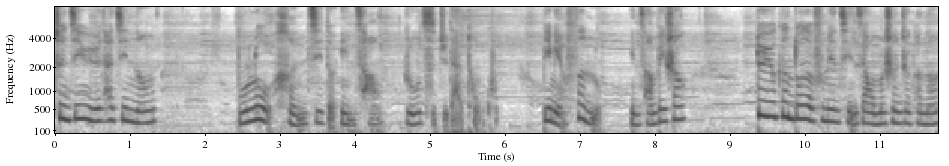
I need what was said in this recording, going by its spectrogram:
震惊于他竟能？不露痕迹的隐藏如此巨大的痛苦，避免愤怒，隐藏悲伤。对于更多的负面倾向，我们甚至可能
